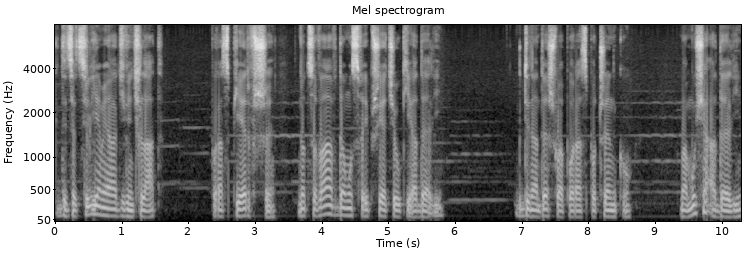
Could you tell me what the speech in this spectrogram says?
gdy Cecylia miała 9 lat, po raz pierwszy nocowała w domu swej przyjaciółki Adeli. Gdy nadeszła pora spoczynku, mamusia Adeli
